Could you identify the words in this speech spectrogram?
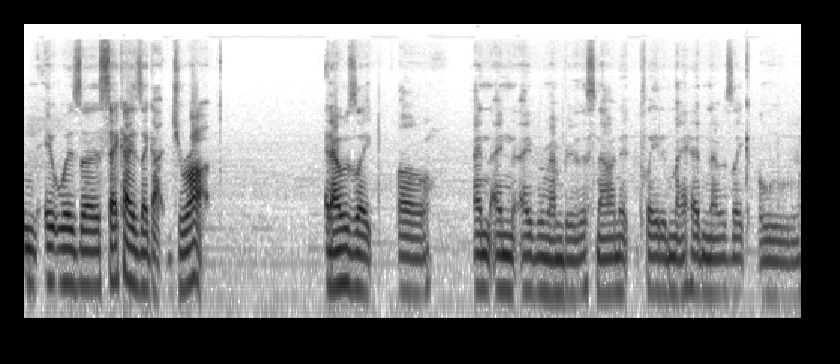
and it was uh, Sekai's that got dropped, and I was like, oh and I, I remember this now, and it played in my head, and I was like, "Oh,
